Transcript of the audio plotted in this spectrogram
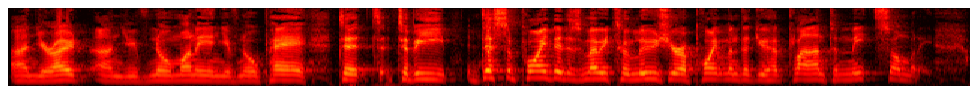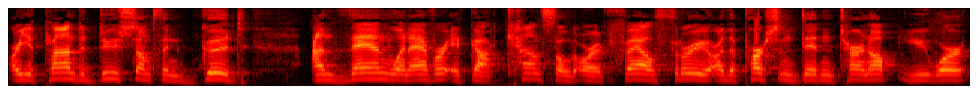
And you're out and you've no money and you've no pay. To, to, to be disappointed is maybe to lose your appointment that you had planned to meet somebody, or you'd planned to do something good and then whenever it got cancelled or it fell through or the person didn't turn up you were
